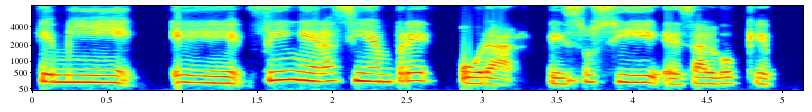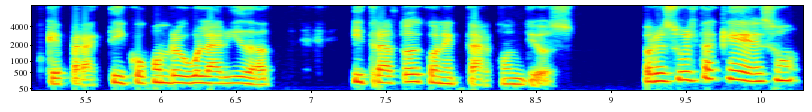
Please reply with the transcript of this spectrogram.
que mi eh, fin era siempre orar. Eso sí es algo que, que practico con regularidad y trato de conectar con Dios. Pero resulta que eso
